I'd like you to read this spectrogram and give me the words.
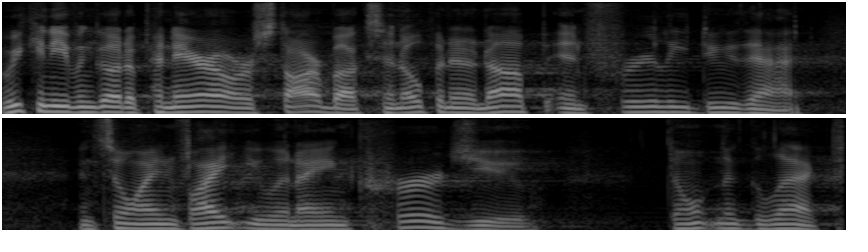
We can even go to Panera or Starbucks and open it up and freely do that. And so I invite you and I encourage you don't neglect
